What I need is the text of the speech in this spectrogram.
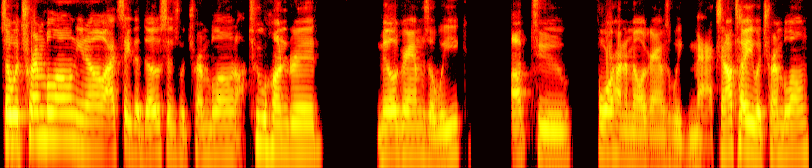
So with Trenbolone, you know, I'd say the dosage with Trenbolone, 200 milligrams a week up to 400 milligrams a week max. And I'll tell you with Trenbolone,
